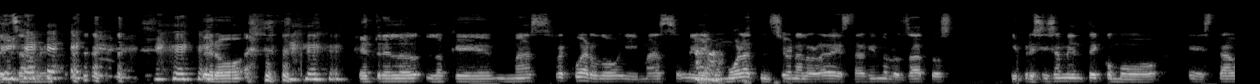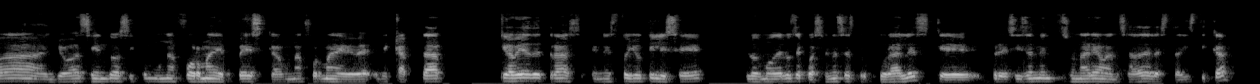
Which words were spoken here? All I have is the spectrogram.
examen. Pero entre lo, lo, que más recuerdo y más me llamó la atención a la hora de estar viendo los datos, y precisamente como estaba yo haciendo así como una forma de pesca, una forma de, captar ¿Qué había detrás? En esto yo utilicé los modelos de ecuaciones estructurales, que precisamente es un área avanzada de la estadística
